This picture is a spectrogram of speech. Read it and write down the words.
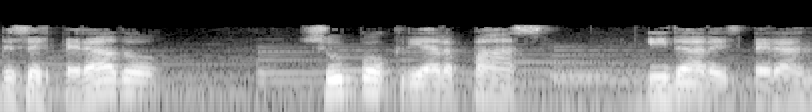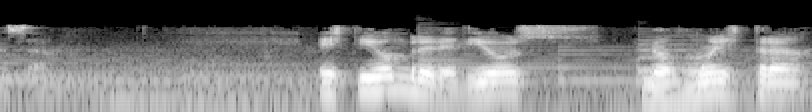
desesperado, supo criar paz y dar esperanza. Este hombre de Dios nos muestra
